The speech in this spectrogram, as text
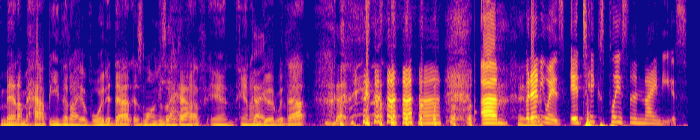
men. I'm happy that I avoided that as long as I have, and and I'm Good. good with that. good. um, But anyways, it takes place in the '90s,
